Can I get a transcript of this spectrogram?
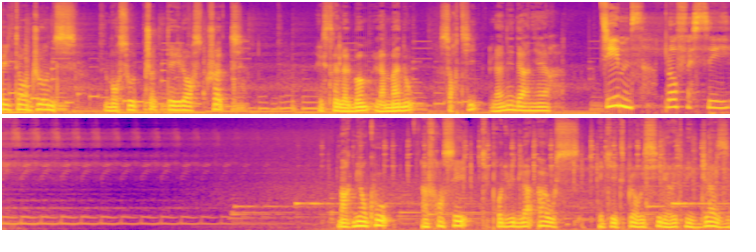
Stimulator Jones, le morceau Chuck Taylor Strut, extrait de l'album La Mano, sorti l'année dernière. Jim's Prophecy. Marc Bianco, un Français qui produit de la house et qui explore ici les rythmiques jazz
